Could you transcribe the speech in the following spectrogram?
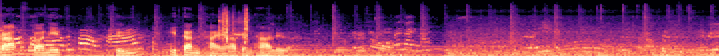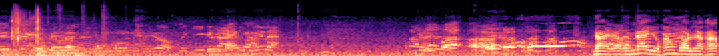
ครับตอนนี้ถึงอีตันไทยครับเป็นท่าเรือ ได้แล้วผมได้อยู่ข้างบนแล้วครับ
